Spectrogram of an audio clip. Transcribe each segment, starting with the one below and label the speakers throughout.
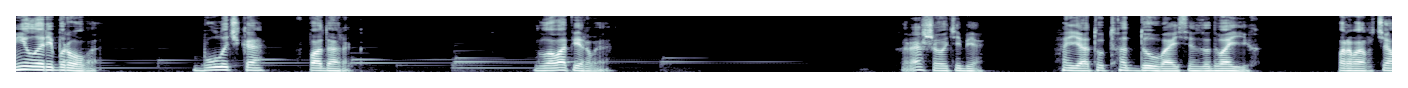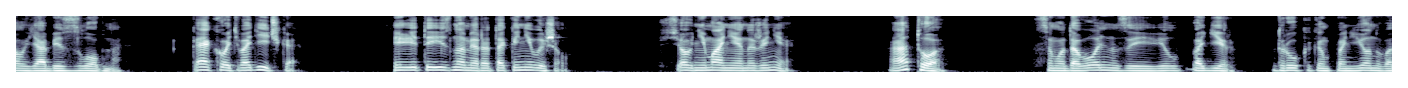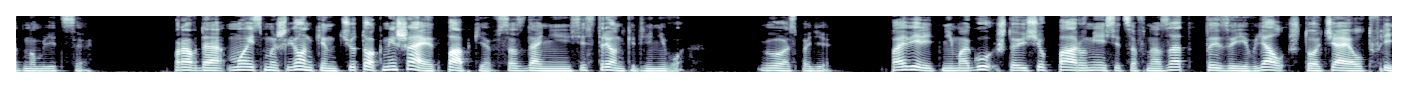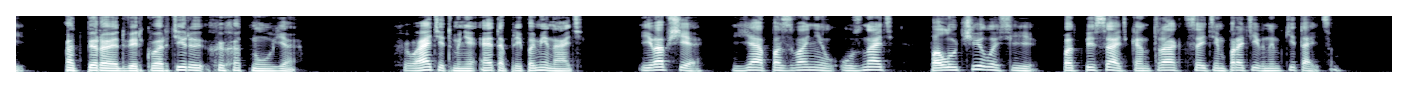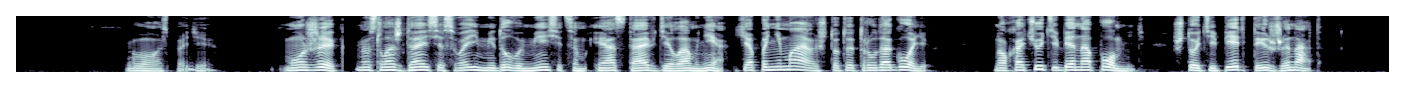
Speaker 1: Мила Реброва. Булочка в подарок. Глава первая. «Хорошо тебе. А я тут отдувайся за двоих», — проворчал я беззлобно. «Как хоть водичка? Или ты из номера так и не вышел? Все внимание на жене». «А то», — самодовольно заявил Багир, друг и компаньон в одном лице. Правда, мой Смышленкин чуток мешает папке в создании сестренки для него. Господи, поверить не могу, что еще пару месяцев назад ты заявлял, что child-free. Отпирая дверь квартиры, хохотнул я. Хватит мне это припоминать. И вообще, я позвонил узнать, получилось ли подписать контракт с этим противным китайцем. Господи, «Мужик, наслаждайся своим медовым месяцем и оставь дела мне. Я понимаю, что ты трудоголик, но хочу тебе напомнить, что теперь ты женат.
